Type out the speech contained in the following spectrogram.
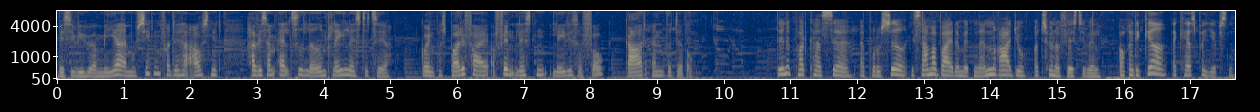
Hvis I vil høre mere af musikken fra det her afsnit, har vi som altid lavet en playliste til jer. Gå ind på Spotify og find listen Ladies of Folk, God and the Devil. Denne podcastserie er produceret i samarbejde med den anden radio og Tønder Festival og redigeret af Kasper Jebsen.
